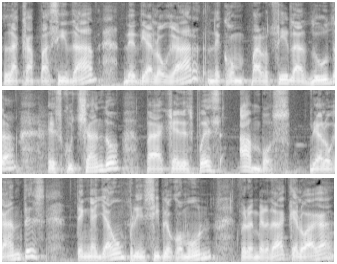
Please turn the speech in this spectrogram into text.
la capacidad de dialogar, de compartir la duda, escuchando para que después ambos dialogantes tengan ya un principio común, pero en verdad que lo haga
